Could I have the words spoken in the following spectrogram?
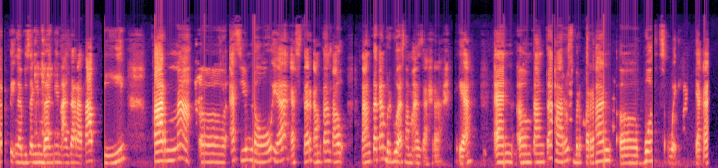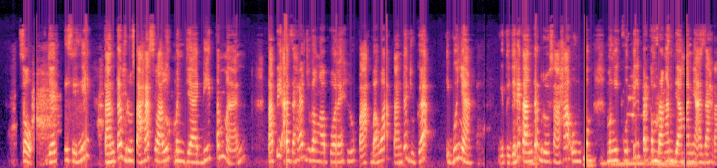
ngerti nggak bisa ngimbangin Azara tapi karena eh, as you know ya Esther kamu kan tahu tante kan berdua sama Azahra ya and um, tante harus berperan eh, both way ya kan so jadi di sini tante berusaha selalu menjadi teman tapi Azahra juga nggak boleh lupa bahwa tante juga ibunya gitu. Jadi tante berusaha untuk mengikuti perkembangan zamannya Azahra.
